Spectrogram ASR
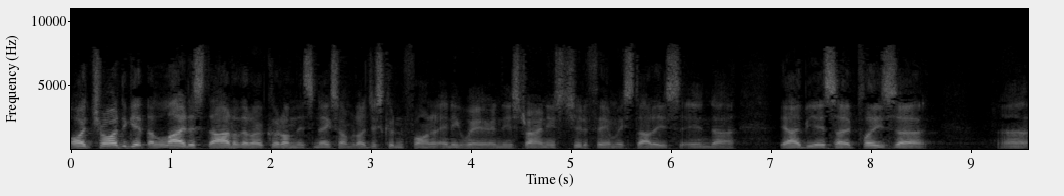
I tried to get the latest data that I could on this next one, but I just couldn't find it anywhere in the Australian Institute of Family Studies and uh, the ABS. So please uh, uh,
